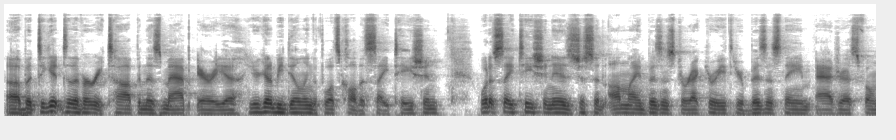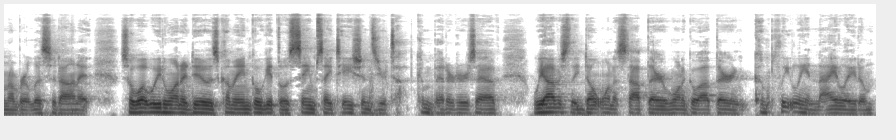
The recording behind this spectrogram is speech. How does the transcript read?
Uh, but to get to the very top in this map area, you're going to be dealing with what's called a citation. What a citation is, just an online business directory with your business name, address, phone number listed on it. So what we'd want to do is come in, go get those same citations your top competitors have. We obviously don't want to stop there. We want to go out there and completely annihilate them.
